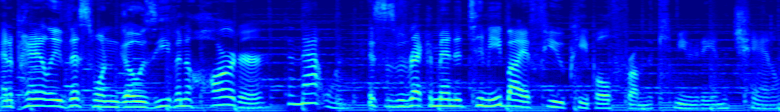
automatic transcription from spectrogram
and apparently this one goes even harder than that one. This was recommended to me by a few people from the community and the channel.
